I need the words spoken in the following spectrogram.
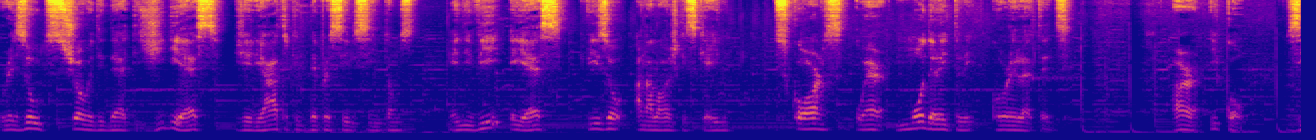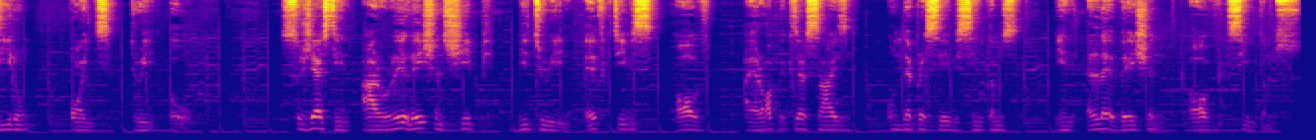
results showed that GDS, geriatric depressive symptoms, and VAS, visual analog scale, scores were moderately correlated, R equal 0.30, suggesting a relationship between effectiveness of aerobic exercise on depressive symptoms and elevation of symptoms.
